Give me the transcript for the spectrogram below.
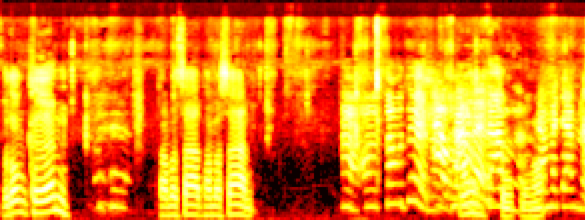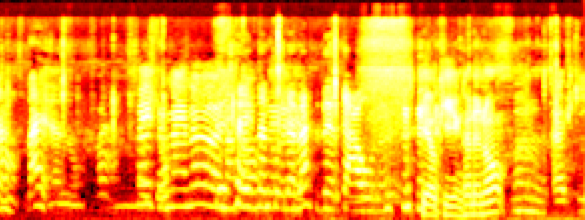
บ่ต้องเขินธรรมชาติธรรมชาติอ้าวเอาเต้าเต้นอ้าวโอ้ยตกเลยเนาะถ้ามาจำนะได้อันนู้นใส่กับนายเนอร์ใช่นั่นคือนั่นละเดือดเจ้านึงแก้วเคียงคันเนาะอืมอากี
